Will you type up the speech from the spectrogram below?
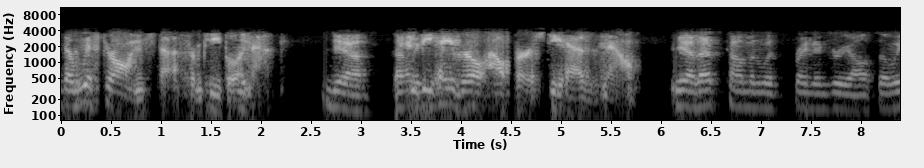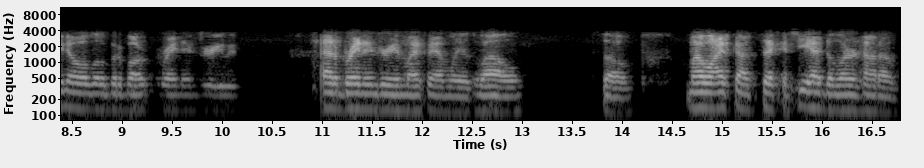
the withdrawn stuff from people and that, Yeah. That and behavioral outburst he has now. Yeah, that's common with brain injury also. We know a little bit about brain injury. We've had a brain injury in my family as well. So my wife got sick and she had to learn how to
